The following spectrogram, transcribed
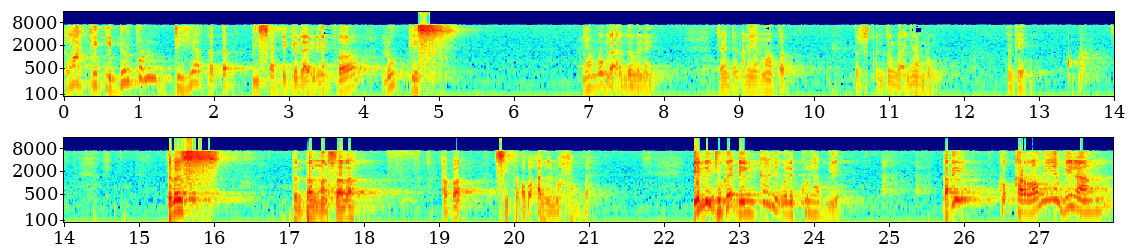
Lagi tidur pun dia tetap bisa digelari dengan pelukis. Nyambung nggak antum ini? Jangan-jangan ada yang ngotot. Terus antum nggak nyambung. Oke. Okay. Terus tentang masalah apa? Sifat Allah al-mahabbah. Ini juga diingkari oleh Kulabiyah. Tapi Karamiyah bilang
